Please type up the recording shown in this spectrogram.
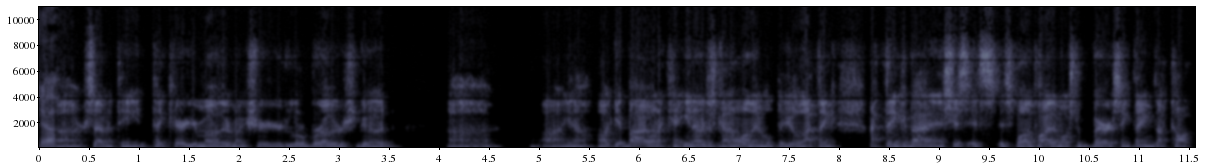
Yeah. uh, or 17. Take care of your mother, make sure your little brother's good. Uh, uh, you know, I'll get by when I can. You know, just kind of one of little deals. I think, I think about it, and it's just, it's, it's one of probably the most embarrassing things I talk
